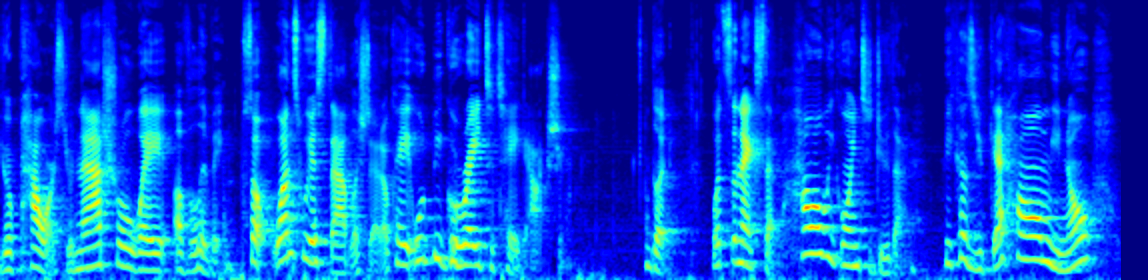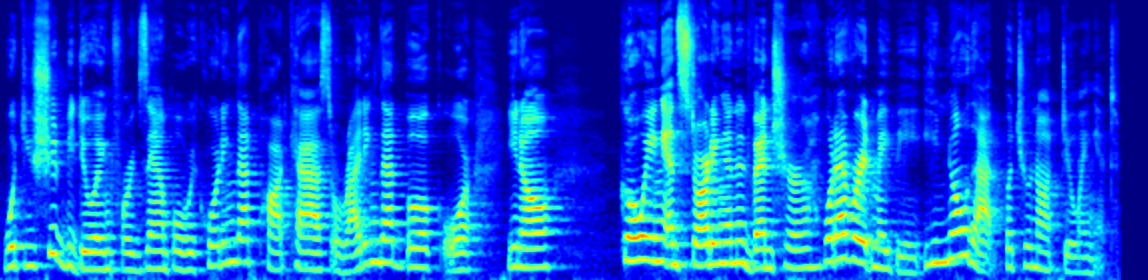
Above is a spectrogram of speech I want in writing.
your powers, your natural way of living. So once we establish that, okay, it would be great to take action. Good. What's the next step? How are we going to do that? Because you get home, you know what you should be doing, for example, recording that podcast or writing that book or, you know, going and starting an adventure, whatever it may be. You know that, but you're not doing it.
